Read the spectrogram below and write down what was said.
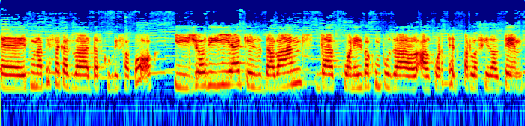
eh, és una peça que es va descobrir fa poc i jo diria que és d'abans de quan ell va composar el, el quartet per la fi del temps,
